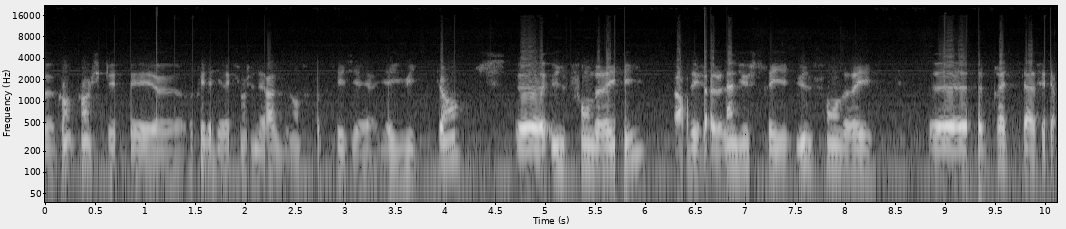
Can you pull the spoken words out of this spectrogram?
euh, quand, quand j'ai euh, repris la direction générale de l'entreprise il y a- il y a huit ans, euh, une fonderie, alors déjà l'industrie, une fonderie euh, prête à faire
